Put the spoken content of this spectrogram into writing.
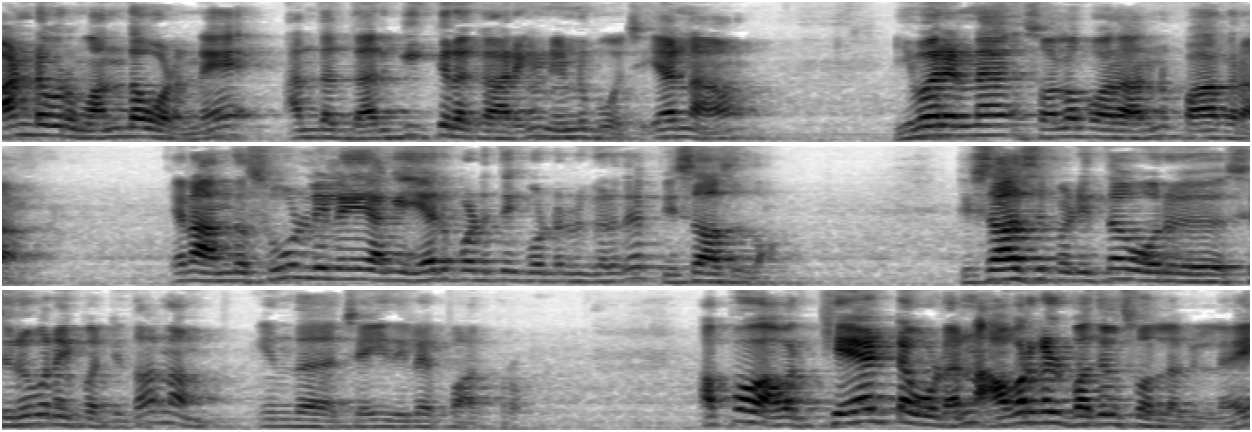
ஆண்டவர் வந்த உடனே அந்த தர்கிக்கிற காரியங்கள் நின்று போச்சு. ஏன்னா இவர் என்ன சொல்ல போகிறாருன்னு பார்க்குறாங்க. ஏன்னா அந்த சூழ்நிலையை அங்கே ஏற்படுத்தி கொண்டிருக்கிறதே பிசாசு தான். பிசாசு பிடித்த ஒரு சிறுவனை பற்றி தான் நாம் இந்த செய்தியிலே பார்க்குறோம். அப்போது அவர் கேட்டவுடன் அவர்கள் பதில் சொல்லவில்லை.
